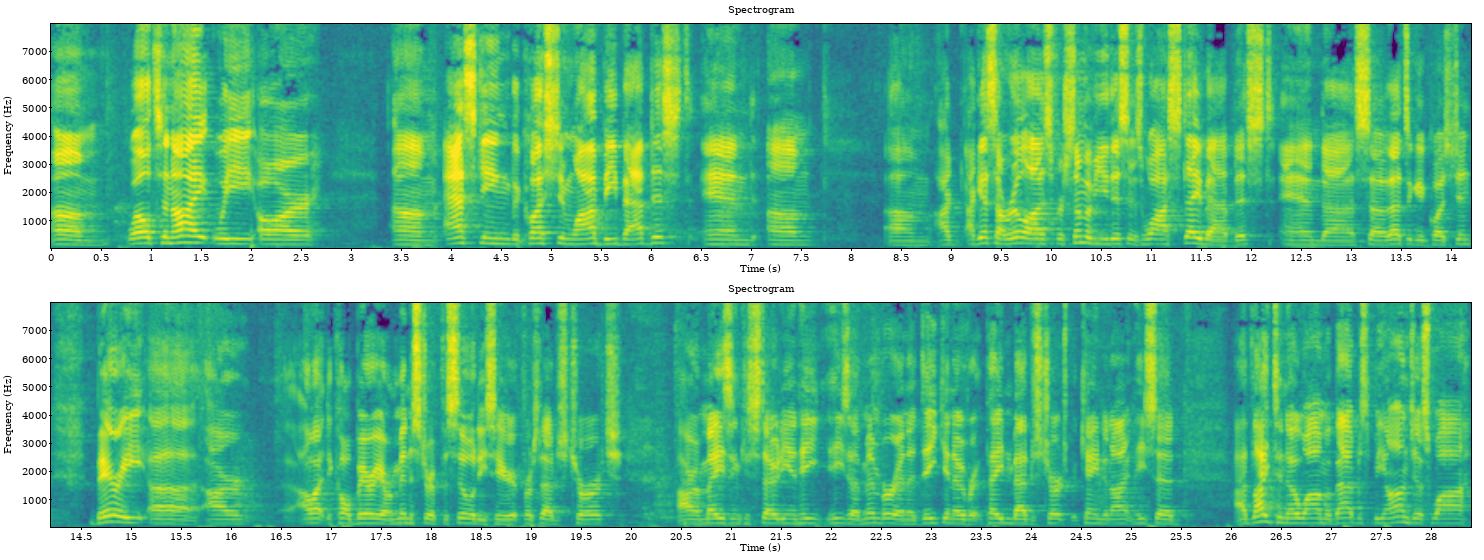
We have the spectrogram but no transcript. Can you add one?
Um, well, tonight we are um, asking the question, why be Baptist? And um, um, I, I, guess I realize for some of you this is why stay Baptist. And uh, so that's a good question. Barry, uh, our, I like to call Barry our minister of facilities here at First Baptist Church. Our amazing custodian. He, he's a member and a deacon over at Paden Baptist Church, but came tonight and he said, I'd like to know why I'm a Baptist beyond just why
